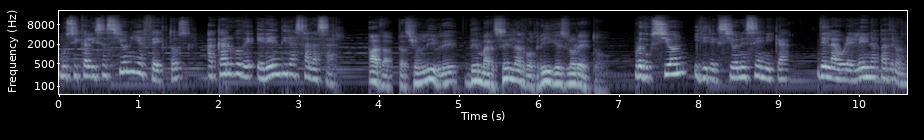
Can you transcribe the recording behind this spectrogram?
Musicalización y efectos a cargo de Heréndira Salazar. Adaptación libre de Marcela Rodríguez Loreto. Producción y dirección escénica de Laurelena Padrón.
